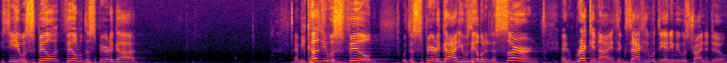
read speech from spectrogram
You see, he was filled, filled with the Spirit of God. And because he was filled with the Spirit of God, he was able to discern and recognize exactly what the enemy was trying to do.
